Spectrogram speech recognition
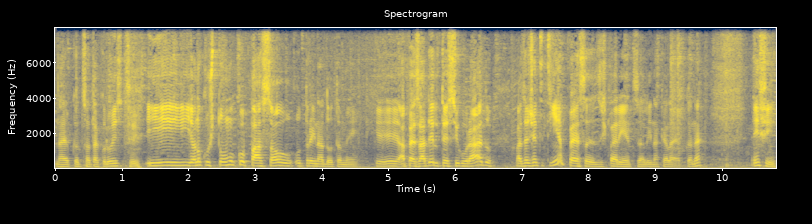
na época do Santa Cruz. Sim. E eu não costumo culpar só o, o treinador também. Porque apesar dele ter segurado, mas a gente tinha peças experientes ali naquela época, né? Enfim.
